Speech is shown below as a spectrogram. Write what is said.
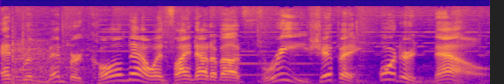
And remember, call now and find out about free shipping. Order now.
